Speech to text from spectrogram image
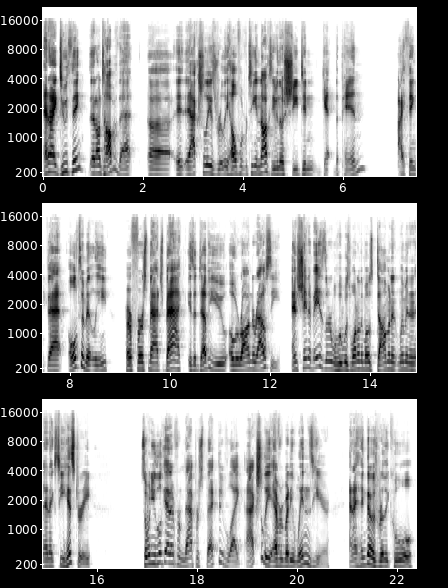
And I do think that on top of that, uh, it actually is really helpful for Tegan Nox, even though she didn't get the pin. I think that ultimately her first match back is a W over Ronda Rousey and Shayna Baszler, who was one of the most dominant women in NXT history. So when you look at it from that perspective, like actually everybody wins here. And I think that was really cool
